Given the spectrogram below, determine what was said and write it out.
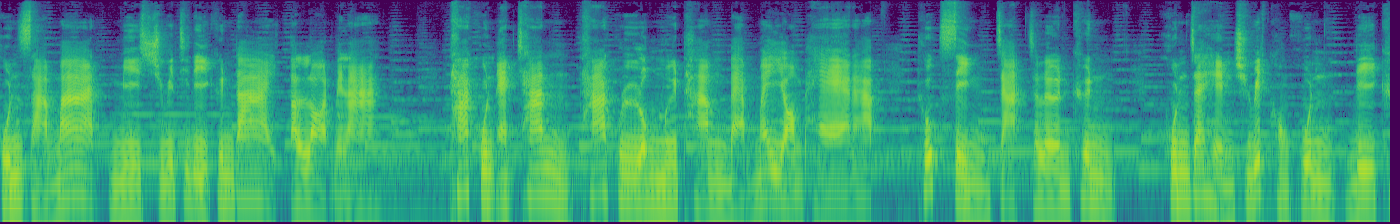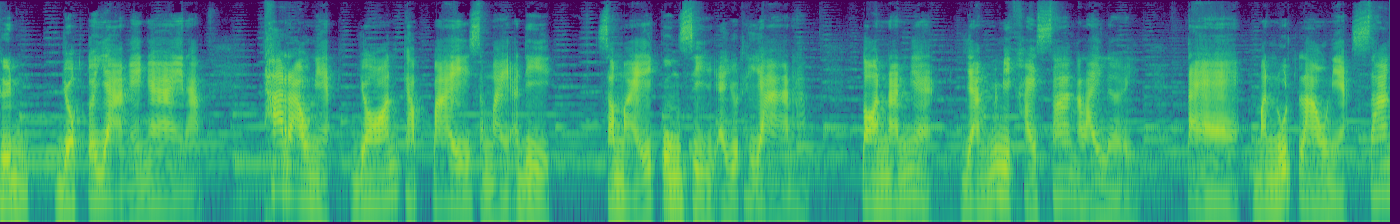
คุณสามารถมีชีวิตที่ดีขึ้นได้ตลอดเวลา ถ้าคุณแอคชั่น ถ้าคุณลงมือทำแบบไม่ยอมแพ้นะครับ ทุกสิ่งจะเจริญขึ้น คุณจะเห็นชีวิตของคุณดีขึ้น ยกตัวอย่างง่ายๆนะครับ ถ้าเราเนี่ยย้อนกลับไปสมัยอดีต สมัยกรุงศรีอยุธยานะครับ ตอนนั้นเนี่ยยังไม่มีใครสร้างอะไรเลย แต่มนุษย์เราเนี่ยสร้าง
